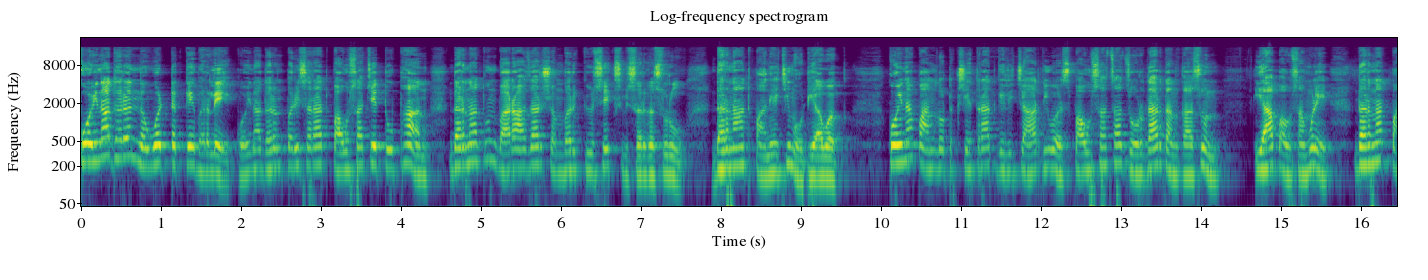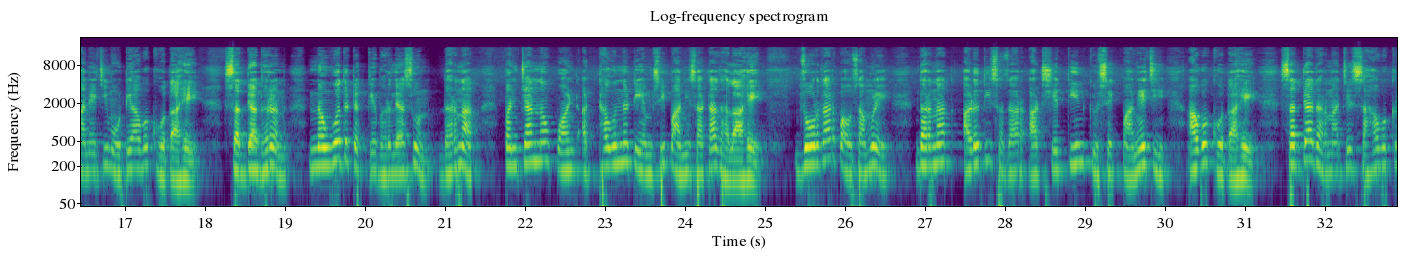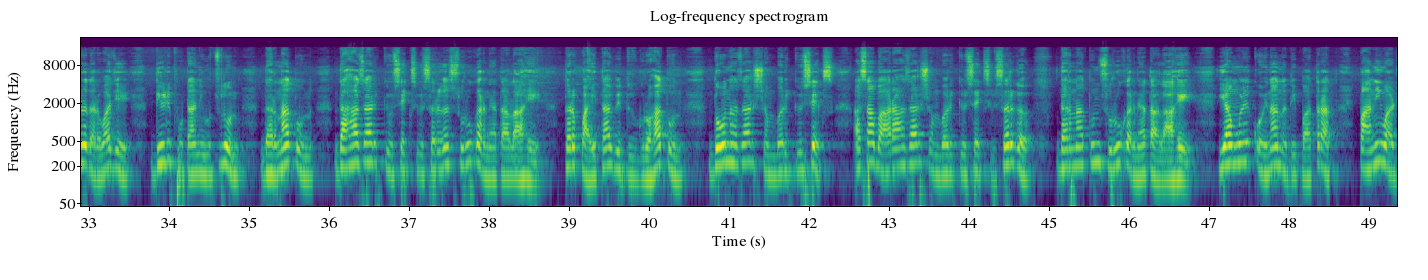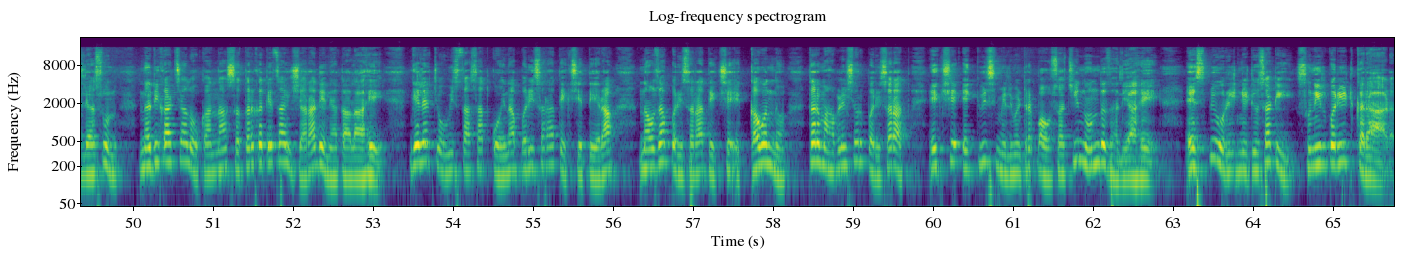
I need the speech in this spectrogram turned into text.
कोयना धरण नव्वद टक्के भरले. कोयना धरण परिसरात पावसाचे तुफान धरणातून बारा हजार शंभर क्युसेक्स विसर्ग सुरू. धरणात पाण्याची मोठी आवक. कोयना पाणलोट क्षेत्रात गेली चार दिवस पावसाचा जोरदार दणका असून या पावसामुळे धरणात पाण्याची मोठी आवक होत आहे. सध्या धरण नव्वद टक्के भरले असून धरणात पंच्याण्णव पॉईंट अठ्ठावन्न टी एम सी पाणीसाठा झाला आहे. जोरदार पावसामुळे धरणात अडतीस हजार आठशे तीन क्युसेक पाण्याची आवक होत आहे. सध्या धरणाचे सहा वक्र दरवाजे दीड फुटांनी उचलून धरणातून दहा हजार क्युसेक्स विसर्ग सुरू करण्यात आला आहे. तर पायथा विद्युतगृहातून दोन हजार शंभर क्युसेक्स असा बारा हजार शंभर क्युसेक्स विसर्ग धरणातून सुरू करण्यात आला आहे. यामुळे कोयना नदीपात्रात पाणी वाढले असून नदीकाठच्या लोकांना सतर्कतेचा इशारा देण्यात आला आहे. गेल्या चोवीस तासात कोयना परिसरात एकशे तेरा नवजा परिसरात एकशे एक्कावन्न तर महाबळेश्वर परिसरात एकशे एकवीस मिलीमीटर पावसाची नोंद झाली आहे. एस पी ओरिजिनेटिव्हसाठी सुनील परीट कराड.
